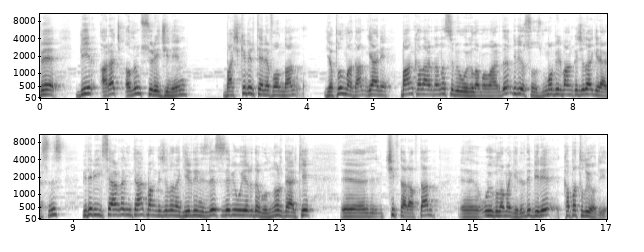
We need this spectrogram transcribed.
ve bir araç alım sürecinin başka bir telefondan yapılmadan yani bankalarda nasıl bir uygulama vardı? Biliyorsunuz mobil bankacılığa girersiniz. Bir de bilgisayardan internet bankacılığına girdiğinizde size bir uyarı da bulunur. Der ki e, çift taraftan e, uygulama girildi biri kapatılıyor diye.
